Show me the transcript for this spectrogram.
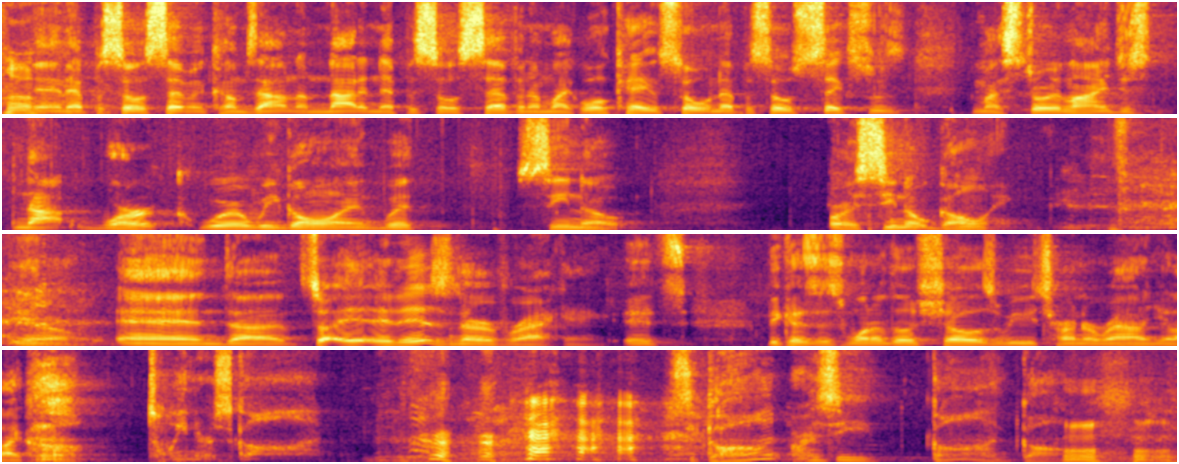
then episode seven comes out and I'm not in episode seven. I'm like, well, okay, so in episode six, was my storyline just not work? Where are we going with C Note? Or is C Note going? you know, and uh, so it, it is nerve wracking. It's because it's one of those shows where you turn around and you're like, oh, Tweener's gone. is he gone or is he gone, gone?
